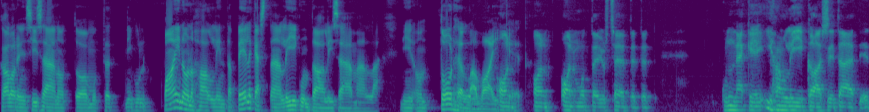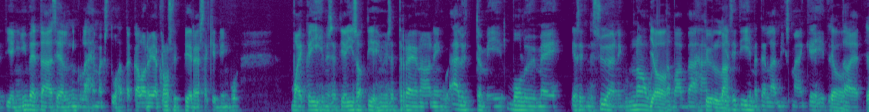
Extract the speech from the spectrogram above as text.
kalorin sisäänottoa, mutta niin kuin painonhallinta pelkästään liikuntaa lisäämällä, niin on todella vaikeaa. On, on, on mutta just se, että, että, että kun näkee ihan liikaa sitä, että, että jengi vetää siellä niin kuin lähemmäksi tuhatta kaloria crossfit-piireissäkin niin kuin vaikka ihmiset ja isot ihmiset treenaa niin kuin älyttömiä volyymeja ja sitten ne syö niin kuin naurettavan vähän. kyllä. Ja sitten ihmetellään, miksi mä en kehity Joo, tai että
